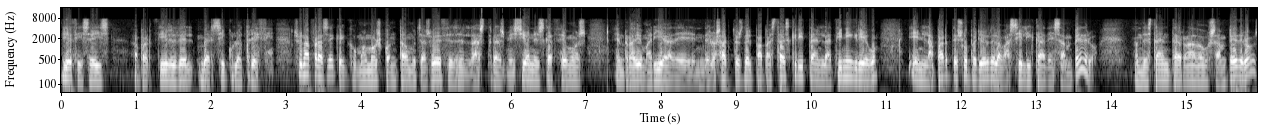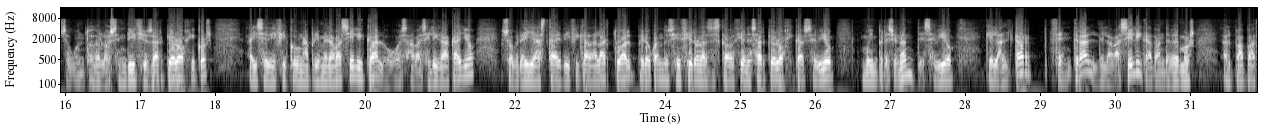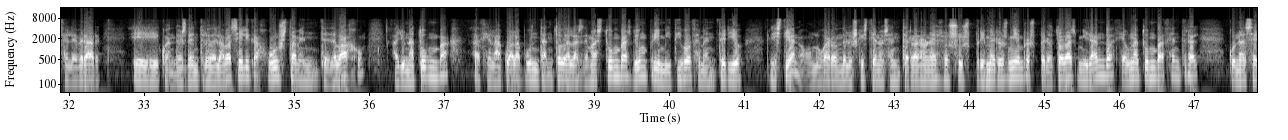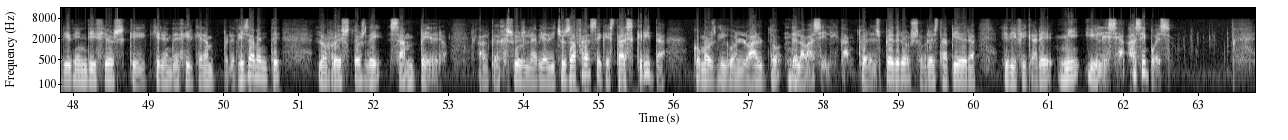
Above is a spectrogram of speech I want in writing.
16, a partir del versículo 13. Es una frase que, como hemos contado muchas veces en las transmisiones que hacemos en Radio María de, los actos del Papa, está escrita en latín y griego en la parte superior de la Basílica de San Pedro, donde está enterrado San Pedro, según todos los indicios arqueológicos. Ahí se edificó una primera basílica, luego esa basílica cayó, sobre ella está edificada la actual, pero cuando se hicieron las excavaciones arqueológicas se vio muy impresionante, se vio que el altar central de la basílica, donde vemos al Papa celebrar eh, cuando es dentro de la basílica, justamente debajo hay una tumba hacia la cual apuntan todas las demás tumbas de un primitivo cementerio cristiano, un lugar donde los cristianos enterraron a esos sus primeros miembros, pero todas mirando hacia una tumba central con una serie de indicios que quieren decir que eran precisamente los restos de San Pedro, al que Jesús le había dicho esa frase que está escrita como os digo, en lo alto de la basílica. Tú eres Pedro, sobre esta piedra edificaré mi iglesia. Así pues,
